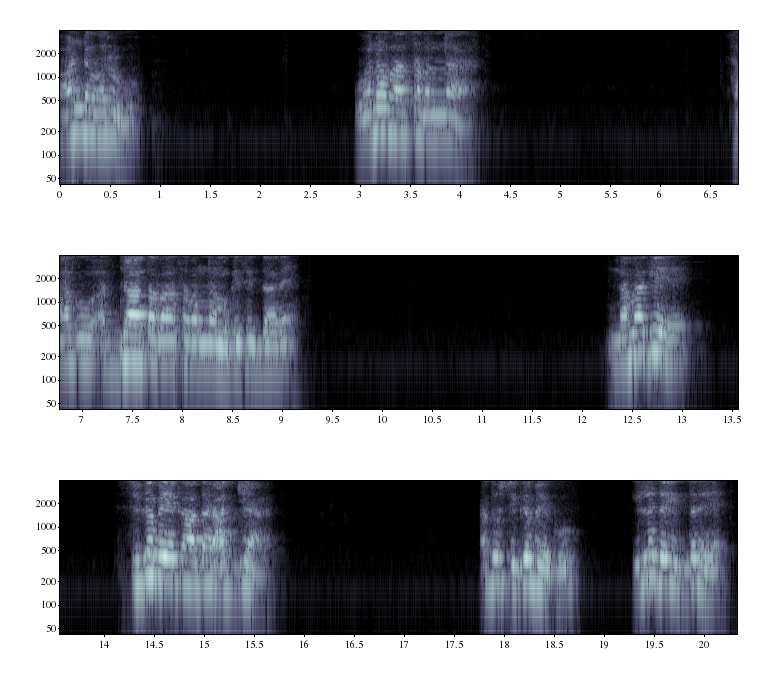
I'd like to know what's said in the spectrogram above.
ಪಾಂಡವರು ವನವಾಸವನ್ನ ಹಾಗೂ ಅಜ್ಞಾತವಾಸವನ್ನ ಮುಗಿಸಿದ್ದಾರೆ. ನಮಗೆ ಸಿಗಬೇಕಾದ ರಾಜ್ಯ ಅದು ಸಿಗಬೇಕು. ಇಲ್ಲದೇ ಇದ್ದರೆ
